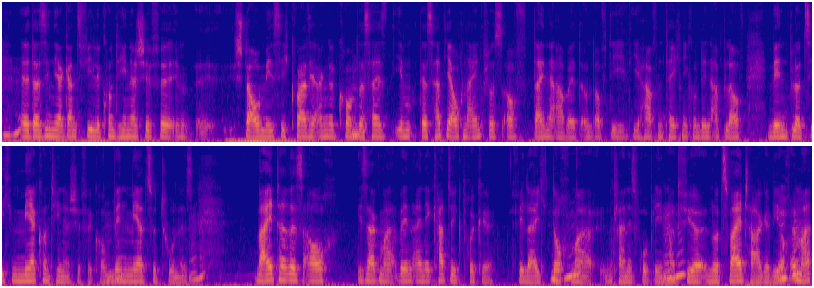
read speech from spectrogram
Mhm. Äh, da sind ja ganz viele Containerschiffe im, äh, staumäßig quasi angekommen. Mhm. Das heißt, ihr, das hat ja auch einen Einfluss auf deine Arbeit und auf die, die Hafentechnik und den Ablauf, wenn plötzlich mehr Containerschiffe kommen, mhm. wenn mehr zu tun ist. Mhm. Weiteres auch, ich sag mal, wenn eine Katwig-Brücke vielleicht doch mhm. mal ein kleines Problem hat mhm. für nur zwei Tage, wie auch immer.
